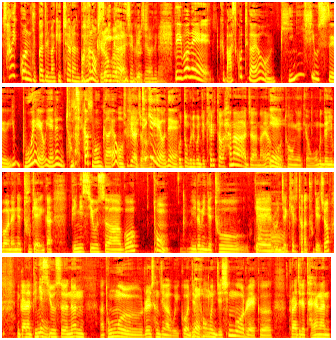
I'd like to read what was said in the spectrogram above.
상위권 국가들만 개최하라는 법은 없으니까 그죠. 그렇죠. 네. 네. 근데 이번에 그 마스코트가요 비니시우스 이게 뭐예요? 얘는 정체가 뭔가요? 특이하죠. 특이해요. 네. 보통 그리고 이제 캐릭터가 하나잖아요. 예. 보통의 경우. 근데 이번에는 두 개. 그러니까 비니시우스하고 통 이름이 이제 두 개로 어. 이제 캐릭터가 두 개죠. 그러니까 비니시우스는 동물을 상징하고 있고 이제 네. 통은 이제 식물의 그 브라질의 다양한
